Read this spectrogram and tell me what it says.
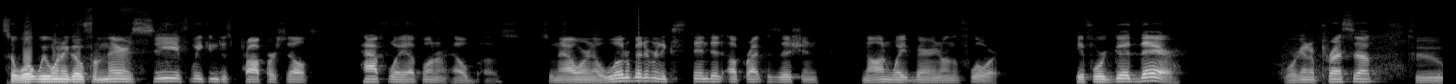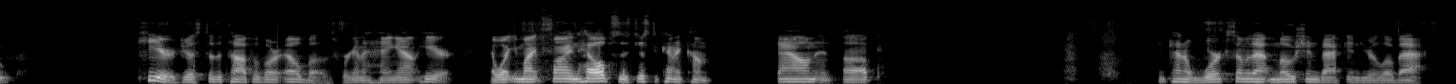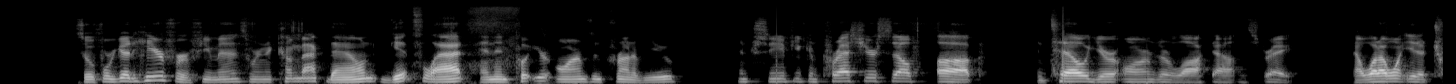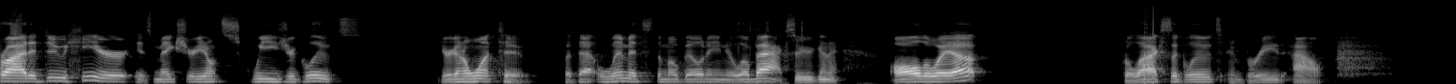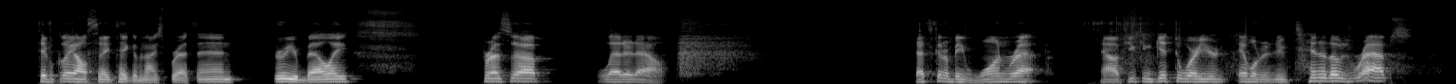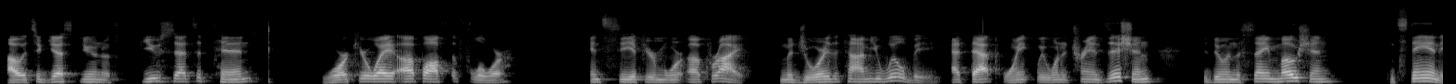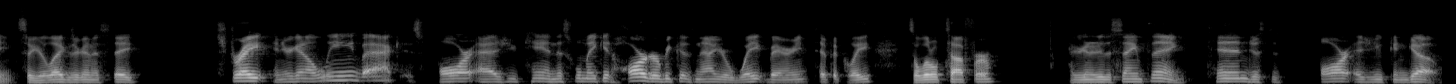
So what we want to go from there is see if we can just prop ourselves halfway up on our elbows. So now we're in a little bit of an extended upright position, non-weight bearing on the floor. If we're good there, we're going to press up to here, just to the top of our elbows. We're going to hang out here. Now what you might find helps is just to kind of come down and up and kind of work some of that motion back into your low back. So if we're good here for a few minutes, we're going to come back down, get flat, and then put your arms in front of you and see if you can press yourself up until your arms are locked out and straight. Now what I want you to try to do here is make sure you don't squeeze your glutes. You're going to want to, but that limits the mobility in your low back. So you're going to all the way up Relax the glutes and breathe out. Typically, I'll say take a nice breath in through your belly, press up, let it out. That's going to be one rep. Now, if you can get to where you're able to do 10 of those reps, I would suggest doing a few sets of 10, work your way up off the floor and see if you're more upright. Majority of the time you will be. At that point, we want to transition doing the same motion and standing. So your legs are going to stay straight and you're going to lean back as far as you can. This will make it harder because now you're weight bearing. Typically, it's a little tougher. You're going to do the same thing 10 just as far as you can go.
